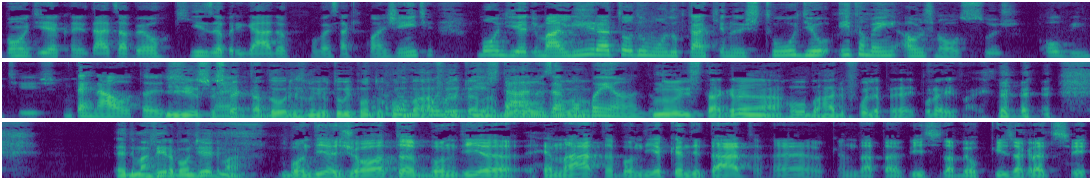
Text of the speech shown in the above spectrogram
Bom dia, candidata Isabel Orquiza. Obrigada por conversar aqui com a gente. Bom dia, Edmar Lira, todo mundo que está aqui no estúdio e também aos nossos ouvintes, internautas. Isso, né? espectadores no youtube.com.br Folha Pernambuco. está nos acompanhando. No Instagram, arroba Rádio Folha e por aí vai. Edmar Lira, bom dia, Edmar. Bom dia, Jota. Bom dia, Renata. Bom dia, candidata, né? Candidata a vice, Isabel Quis, agradecer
